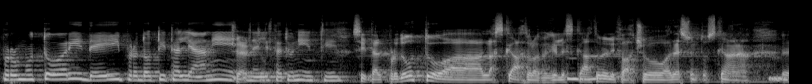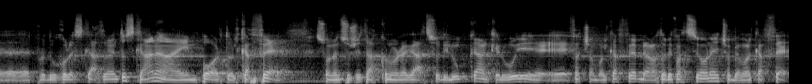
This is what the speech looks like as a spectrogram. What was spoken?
promotori dei prodotti italiani Certo. negli Stati Uniti. Sì, dal prodotto alla scatola, perché le scatole le faccio adesso in Toscana, Eh, produco le scatole in Toscana e importo il caffè. Sono in società con un ragazzo di Lucca, anche lui, e facciamo il caffè, abbiamo la torrefazione, abbiamo il caffè.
